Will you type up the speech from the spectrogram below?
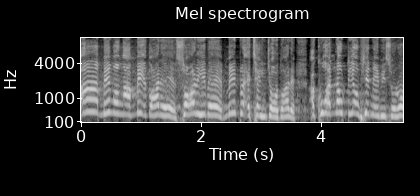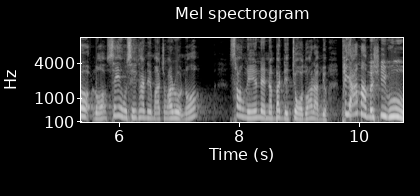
အာမင်းကငါမေ့သွားတယ် sorry ပဲမင်းအတွက်အချိန်ကျော်သွားတယ်အခုကနောက်တစ်ယောက်ဖြစ်နေပြီဆိုတော့နော်စေယုံစေခန်းတွေမှာကျမတို့နော်စောင့်နေရတဲ့နံပါတ်တွေကြော်သွားတာမျိုးဖះမှမရှိဘူး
